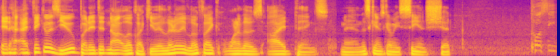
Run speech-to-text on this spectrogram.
It. I think it was you, but it did not look like you. It literally looked like one of those eyed things. Man, this game's got me seeing shit. Pussy.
